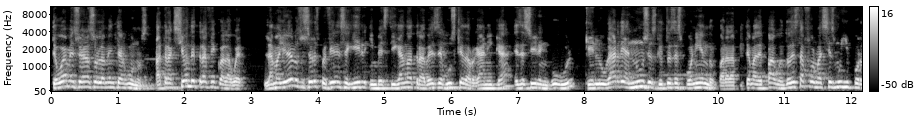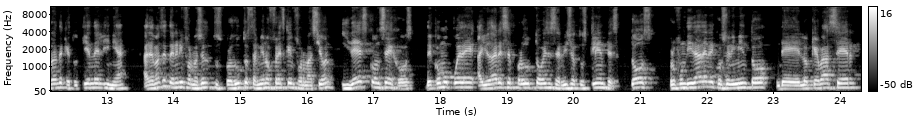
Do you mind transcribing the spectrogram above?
Te voy a mencionar solamente algunos. Atracción de tráfico a la web. La mayoría de los usuarios prefieren seguir investigando a través de búsqueda orgánica, es decir, en Google, que en lugar de anuncios que tú estés poniendo para el tema de pago. Entonces, de esta forma sí es muy importante que tu tienda en línea, además de tener información de tus productos, también ofrezca información y des consejos de cómo puede ayudar ese producto o ese servicio a tus clientes. Dos, profundidad en el conocimiento de lo que va a ser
